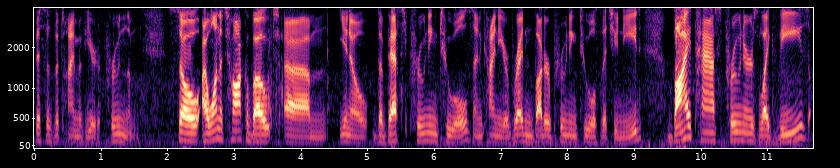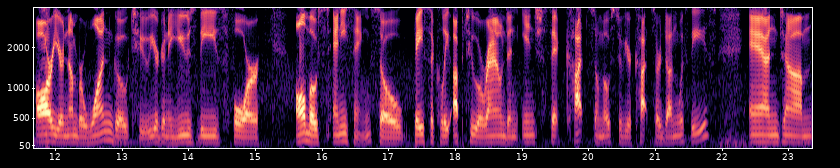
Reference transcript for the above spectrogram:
this is the time of year to prune them. So I want to talk about, um, you know, the best pruning tools and kind of your bread and butter pruning tools that you need. Bypass pruners like these are your number one go-to. You're going to use these for almost anything. So basically up to around an inch thick cut. So most of your cuts are done with these. And um,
